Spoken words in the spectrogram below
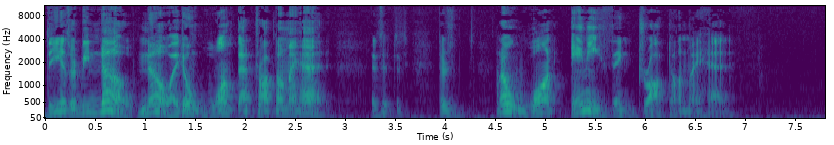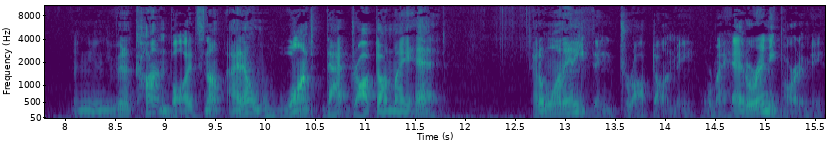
the answer would be no. No, I don't want that dropped on my head. There's, I don't want anything dropped on my head. Even a cotton ball. It's not. I don't want that dropped on my head. I don't want anything dropped on me or my head or any part of me.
